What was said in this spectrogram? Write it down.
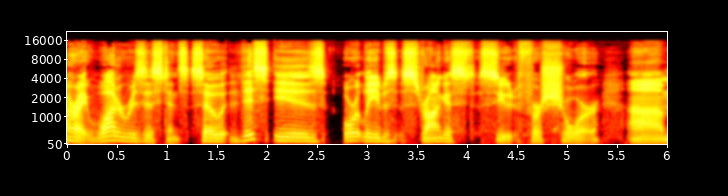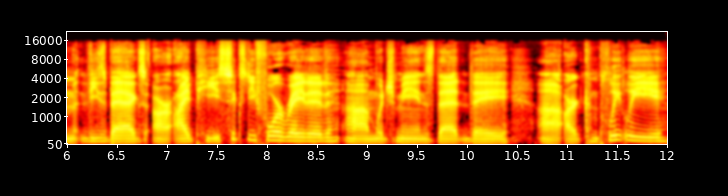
All right, water resistance. So this is Ortlieb's strongest suit for sure. Um, these bags are IP64 rated, um, which means that they uh, are completely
